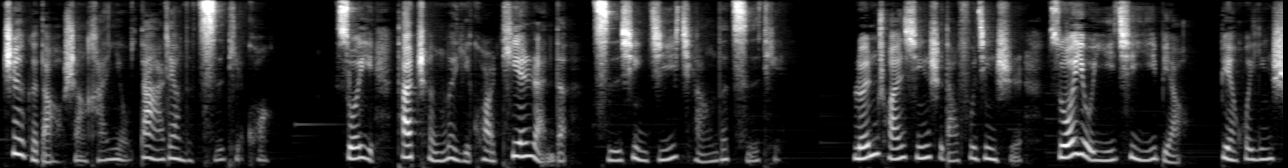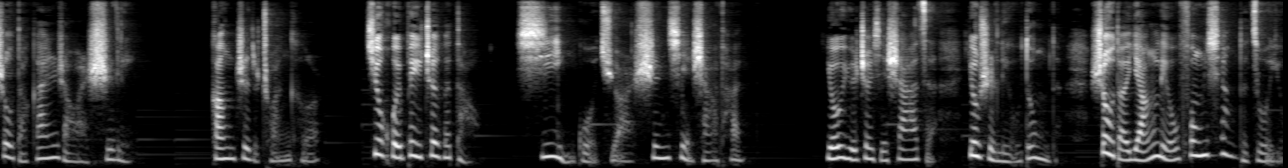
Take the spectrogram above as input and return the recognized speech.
这个岛上含有大量的磁铁矿。所以它成了一块天然的磁性极强的磁铁。轮船行驶到附近时，所有仪器仪表便会因受到干扰而失灵，钢制的船壳就会被这个岛吸引过去而深陷沙滩。由于这些沙子又是流动的，受到洋流风向的作用，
